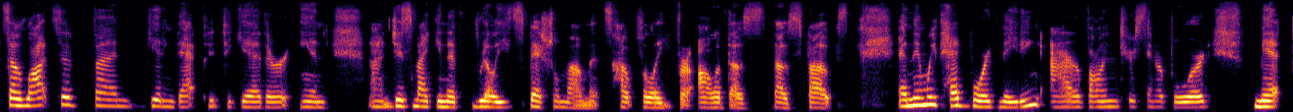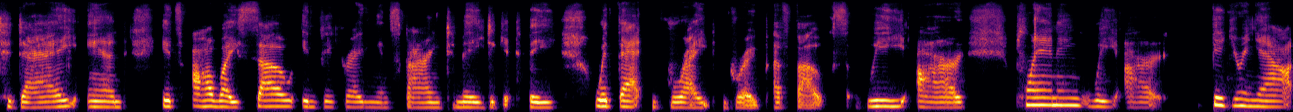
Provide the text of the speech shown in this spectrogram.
So lots of fun getting that put together and uh, just making a really special moments, hopefully for all of those, those folks. And then we've had board meeting. Our volunteer center board met today and it's always so invigorating, inspiring to me to get to be with that great group of folks. We are planning, we are figuring out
